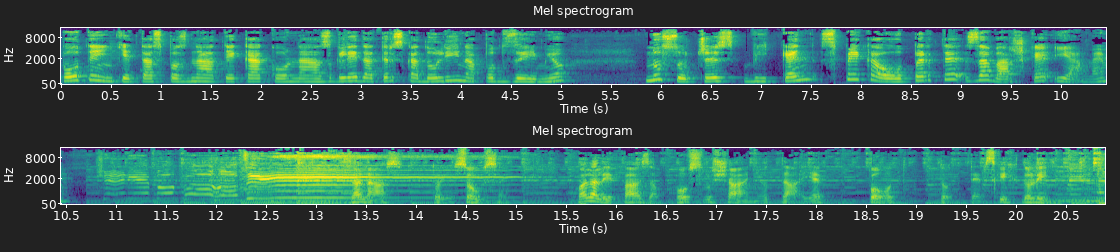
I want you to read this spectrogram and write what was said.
potem, kje ta spoznate, kako nas gleda Trska dolina pod zemljo, no so čez vikend speka operte za varške jame. Za nas to je vse. Hvala lepa za poslušanje oddaje Pot do Terskih dolin.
